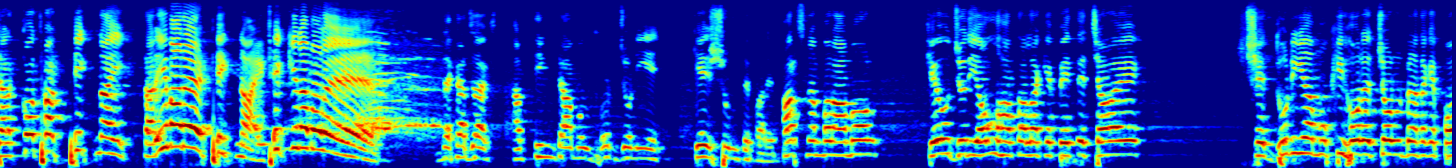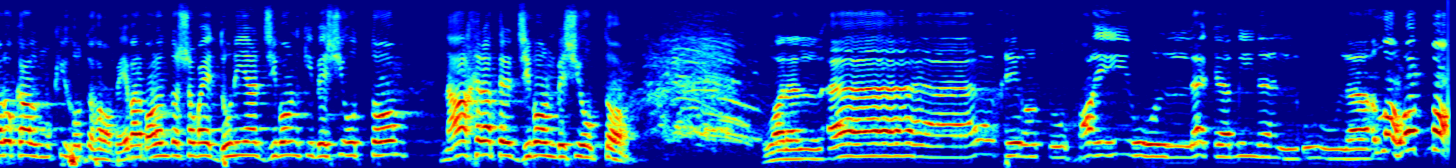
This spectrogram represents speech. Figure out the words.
যার কথা ঠিক নাই, তার ইমানের ঠিক নাই। ঠিক কিনা বলে দেখা যাক আর তিনটা আমল ধৈর্য নিয়ে কে শুনতে পারে। পাঁচ নম্বর আমল, কেউ যদি আল্লাহ তাআলাকে পেতে চায়, সে দুনিয়ামুখী হলে চলবে না, তাকে পরকালমুখী হতে হবে। এবার বলেন তো সবাই, দুনিয়ার জীবন কি বেশি উত্তম না আখিরাতের জীবন বেশি উত্তম? وللآخرة خير لك من الأولى الله أكبر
